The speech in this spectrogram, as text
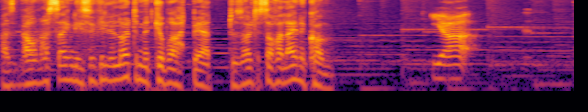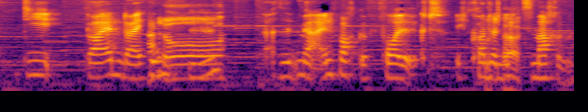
also, warum hast du eigentlich so viele Leute mitgebracht, Bert? Du solltest auch alleine kommen. Ja, die beiden da Hallo. hinten sind mir einfach gefolgt. Ich konnte nichts machen.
